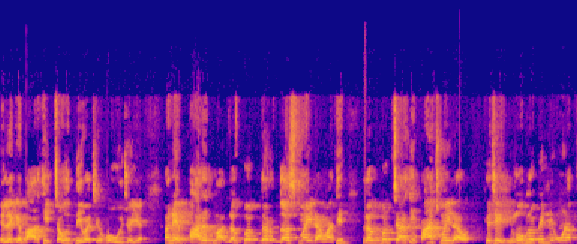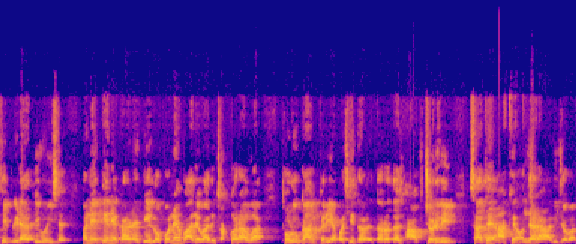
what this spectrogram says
એટલે કે બારથી ચૌદની વચ્ચે હોવું જોઈએ. અને ભારતમાં લગભગ દર દસ મહિલામાંથી લગભગ ચારથી પાંચ મહિલાઓ કે જે હિમોગ્લોબિનની ઉણપથી પીડાતી હોય છે અને તેને કારણે તે લોકોને વારે વારે ચક્કર આવવા થોડું કામ કર્યા પછી તરત જ હાફ ચડવી, સાથે આંખે અંધારા આવી જવા.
